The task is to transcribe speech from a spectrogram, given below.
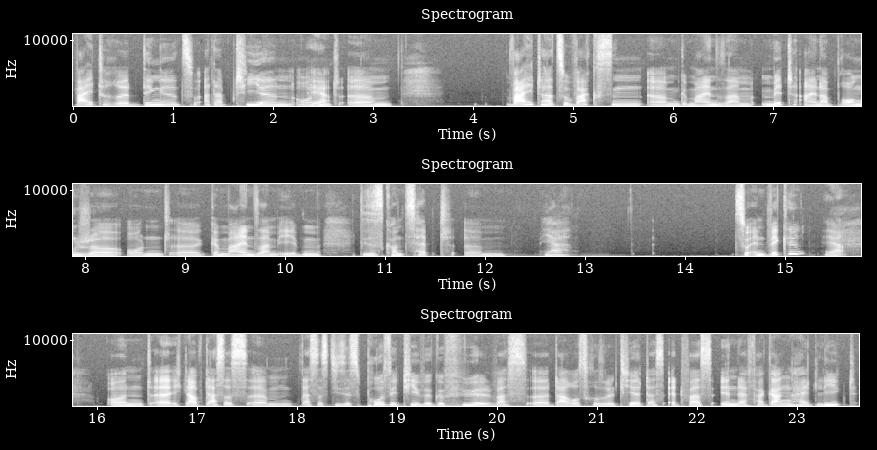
weitere Dinge zu adaptieren und ja. ähm, weiter zu wachsen, ähm, gemeinsam mit einer Branche und äh, gemeinsam eben dieses Konzept ähm, ja, zu entwickeln. Ja. Und äh, ich glaube, das ist, ähm, das ist dieses positive Gefühl, was äh, daraus resultiert, dass etwas in der Vergangenheit liegt,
